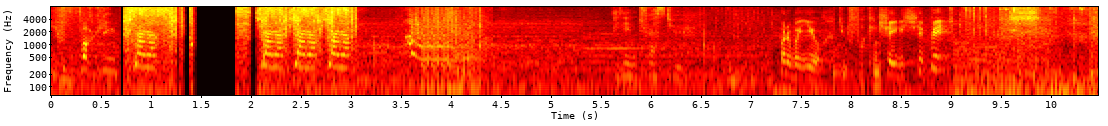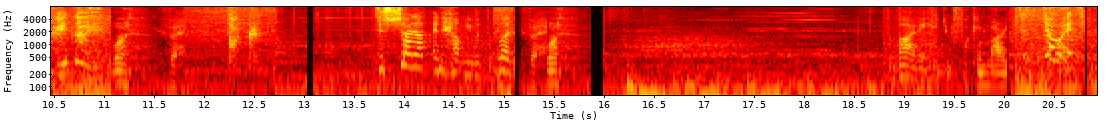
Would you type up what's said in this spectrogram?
You fucking. Shut up! Shut up! Shut up! Shut up! I didn't trust her. What about you? You fucking shady shit bitch. I got it. What the fuck? Just shut up and help me with the blood. The what? The body. You fucking liar. Just Do it!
